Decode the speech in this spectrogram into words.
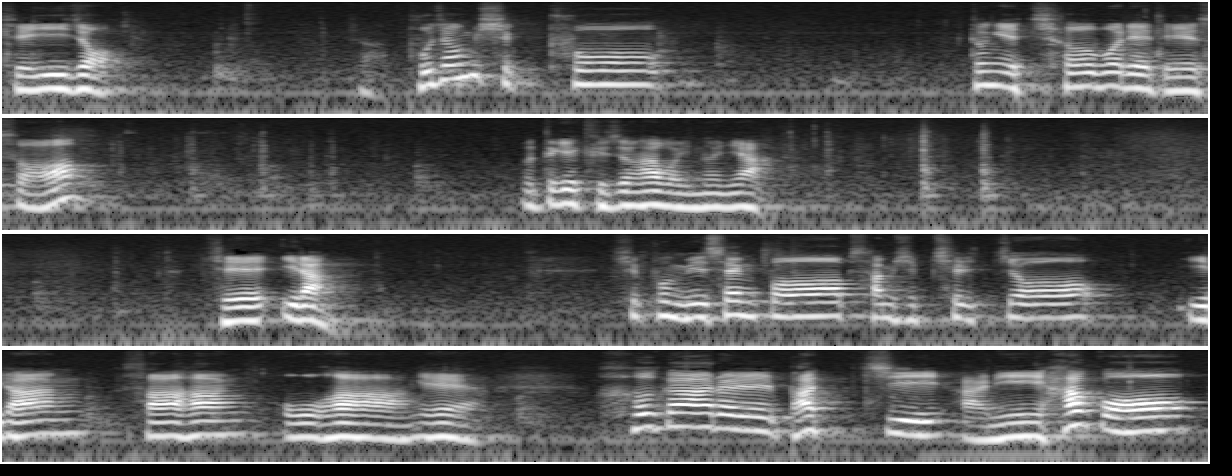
제2조 부정식품 등의 처벌에 대해서 어떻게 규정하고 있느냐 제1항 식품위생법 37조 1항 4항 5항에 허가를 받지 아니하고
